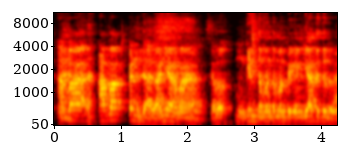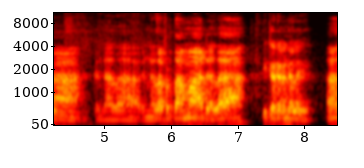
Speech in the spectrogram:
Apa apa kendalanya Mas? Kalau mungkin teman-teman pengen lihat itu loh. Nah, kendala. Kendala pertama adalah Tidak ada kendala ya? Hah?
